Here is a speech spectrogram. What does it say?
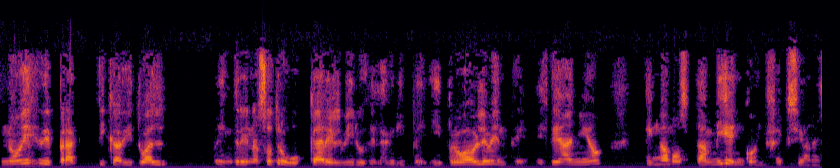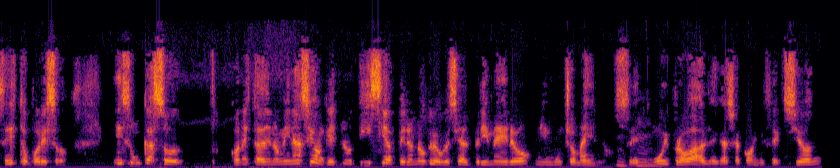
no es de práctica habitual entre nosotros buscar el virus de la gripe y probablemente este año tengamos también coinfecciones. Esto por eso es un caso con esta denominación que es noticia, pero no creo que sea el primero, ni mucho menos. Es muy probable que haya coinfección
